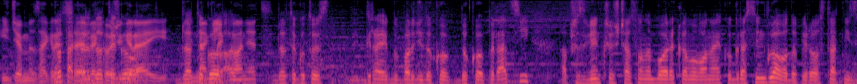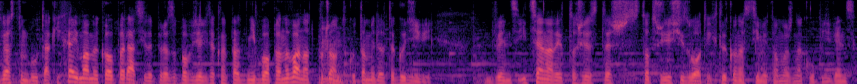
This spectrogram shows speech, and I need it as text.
Idziemy zagrać No tak, sobie w jakąś dlatego- grę i, dlatego- i nagle a- koniec. Dlatego to jest gra jakby bardziej do, ko- do kooperacji, a przez większość czasu ona była reklamowana jako gra singlowa. Dopiero ostatni zwiastun był taki, hej, mamy kooperację. Dopiero zapowiedzieli, tak naprawdę nie była planowana od początku. To mnie dlatego dziwi. Więc i cena to jest też 130 zł, tylko na Steamie to można kupić, więc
